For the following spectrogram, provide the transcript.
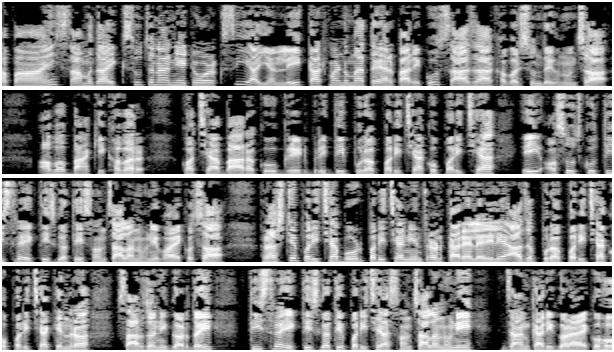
तपाई सामुदायिक सूचना नेटवर्क सीआईएनले काठमाडौँमा तयार पारेको साझा खबर सुन्दै हुनुहुन्छ। अब बाँकी खबर। कक्षा बाह्रको ग्रेड वृद्धि पूरक परीक्षाको परीक्षा यही असोजको तीस र एकतीस गते सञ्चालन हुने भएको छ। राष्ट्रिय परीक्षा बोर्ड परीक्षा नियन्त्रण कार्यालयले आज पूरक परीक्षाको परीक्षा केन्द्र सार्वजनिक गर्दै तीस र एकतीस गते परीक्षा सञ्चालन हुने जानकारी गराएको हो।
